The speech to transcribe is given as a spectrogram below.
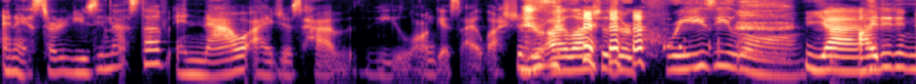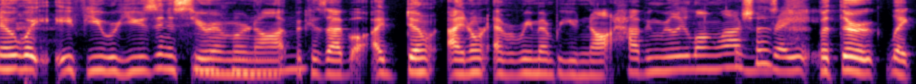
And I started using that stuff, and now I just have the longest eyelashes. Your eyelashes are crazy long. yeah. I didn't know what if you were using a serum or Mm-hmm. not because I've I don't I don't ever remember you not having really long lashes. Right. But they're like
